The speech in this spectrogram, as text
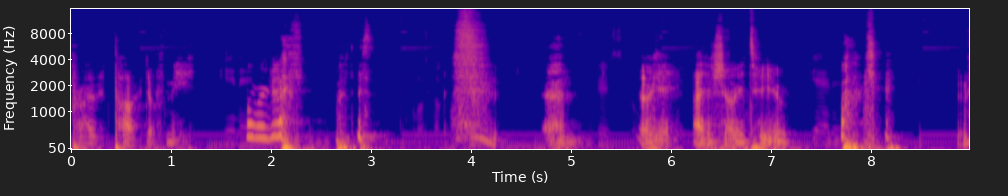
private part of me. Oh my God! What is? Um. Okay, I'll show it to you. Okay.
